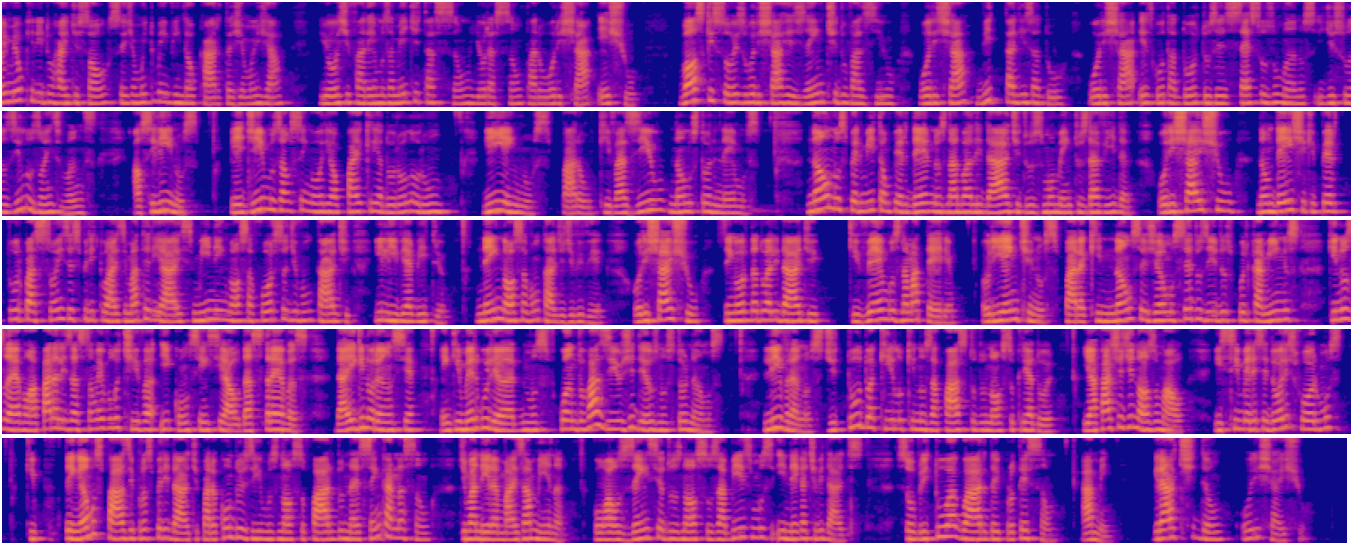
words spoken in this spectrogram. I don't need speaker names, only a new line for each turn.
Oi, meu querido raio de sol, seja muito bem-vindo ao Cartas de Manjá e hoje faremos a meditação e oração para o Orixá Exu. Vós que sois o Orixá regente do vazio, o Orixá vitalizador, o Orixá esgotador dos excessos humanos e de suas ilusões vãs, auxilie-nos. Pedimos ao Senhor e ao Pai Criador Olorum, guiem-nos para o que vazio não nos tornemos não nos permitam perder-nos na dualidade dos momentos da vida. Orixá Exu, não deixe que perturbações espirituais e materiais minem nossa força de vontade e livre-arbítrio, nem nossa vontade de viver. Orixá Exu, Senhor da dualidade que vemos na matéria, oriente-nos para que não sejamos seduzidos por caminhos que nos levam à paralisação evolutiva e consciencial das trevas, da ignorância em que mergulhamos quando vazios de Deus nos tornamos. Livra-nos de tudo aquilo que nos afasta do nosso Criador e afaste de nós o mal. E se merecedores formos, que tenhamos paz e prosperidade para conduzirmos nosso fardo nessa encarnação de maneira mais amena, com a ausência dos nossos abismos e negatividades. Sobre tua guarda e proteção. Amém. Gratidão Exu.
